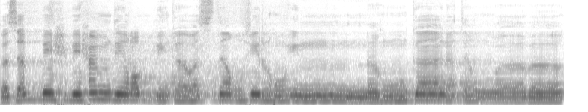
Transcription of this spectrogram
فسبح بحمد ربك واستغفره إنه كان توابا.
